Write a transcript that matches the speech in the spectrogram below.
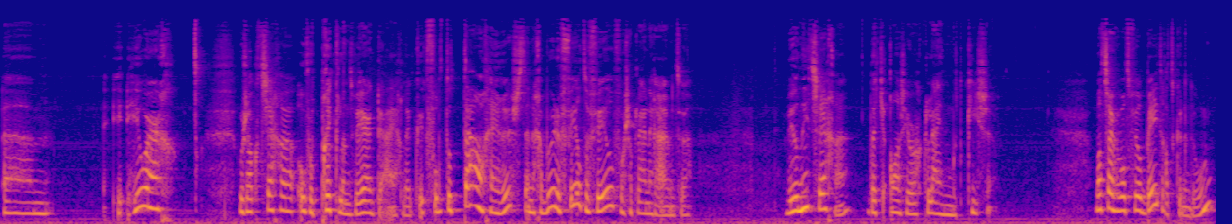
ehm, heel erg, hoe zou ik het zeggen, overprikkelend werkte eigenlijk. Ik voelde totaal geen rust en er gebeurde veel te veel voor zo'n kleine ruimte. Wil niet zeggen dat je alles heel erg klein moet kiezen. Wat zij bijvoorbeeld veel beter had kunnen doen.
